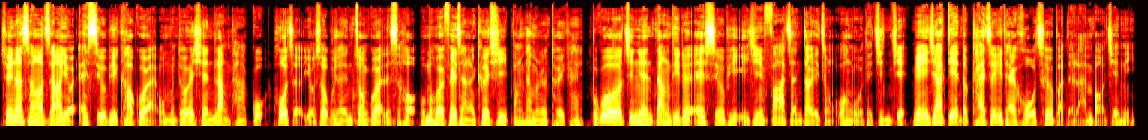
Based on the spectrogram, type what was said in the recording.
所以那时候只要有 SUP 靠过来，我们都会先让他过，或者有时候不小心撞过来的时候，我们会非常的客气帮他们的推开。不过今年当地的 SUP 已经发展到一种忘我的境界，每一家店都开着一台货车版的蓝宝坚尼，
